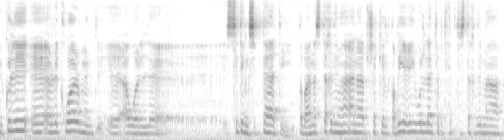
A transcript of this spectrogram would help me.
بيقول لي ال requirement أو ال settings بتاعتي. طبعا أستخدمها أنا بشكل طبيعي ولا أنت بتحب تستخدمها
